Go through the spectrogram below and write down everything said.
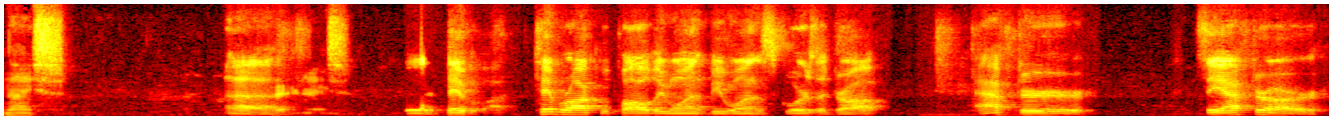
Nice, Uh, nice. yeah, Table, Table Rock will probably want be one that scores a drop after. See, after our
